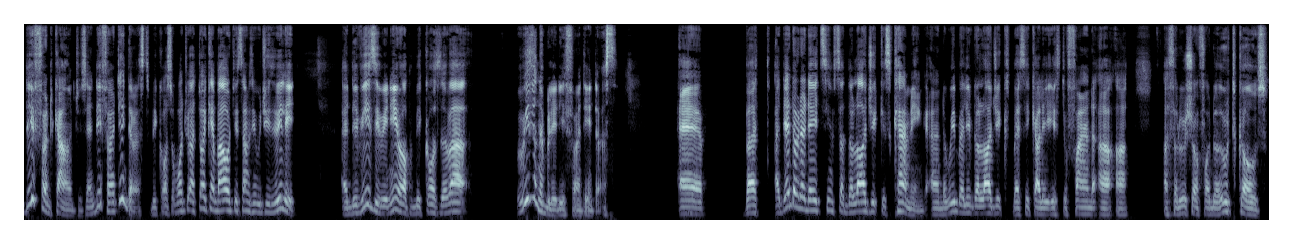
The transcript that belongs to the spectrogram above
different countries and different interests because what we are talking about is something which is really uh, divisive in Europe because there are reasonably different interests. Uh, but at the end of the day, it seems that the logic is coming, and we believe the logic basically is to find a, a, a solution for the root cause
